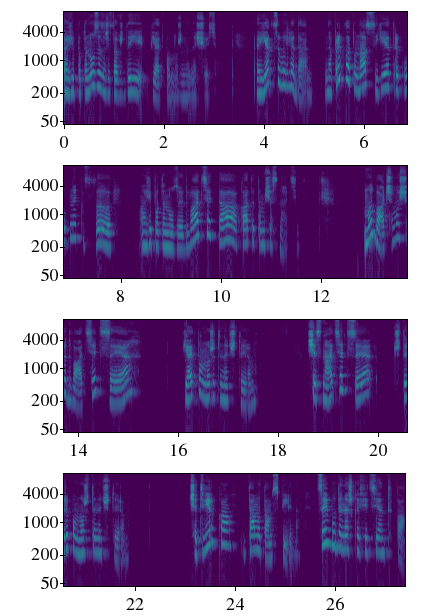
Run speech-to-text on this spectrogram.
Е, Гіпотенуза завжди 5 помножена на щось. Е, Як це виглядає? Наприклад, у нас є трикутник з е, гіпотенузою 20 та катетом 16. Ми бачимо, що 20 це 5 помножити на 4. 16 це 4 помножити на 4. Четвірка там і там спільна. Цей буде наш коефіцієнт k.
